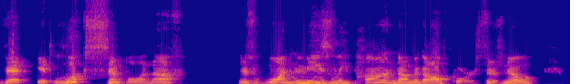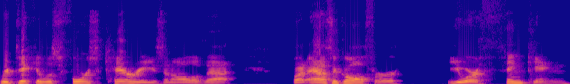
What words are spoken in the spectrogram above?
That it looks simple enough. There's one measly pond on the golf course. There's no ridiculous force carries and all of that. But as a golfer, you are thinking,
